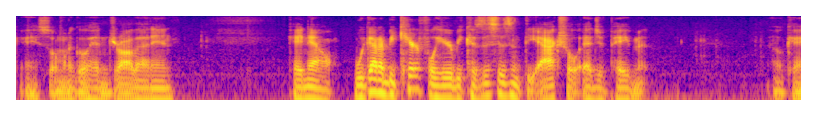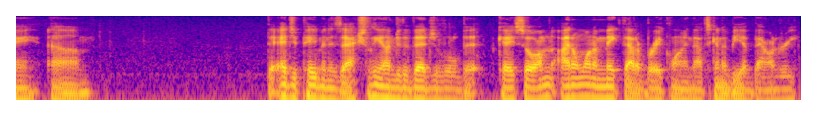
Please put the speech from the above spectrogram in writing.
Okay, so I'm going to go ahead and draw that in. Okay, now, we got to be careful here because this isn't the actual edge of pavement. Okay, um, the edge of pavement is actually under the veg a little bit. Okay, so I'm, I don't want to make that a break line. That's going to be a boundary.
